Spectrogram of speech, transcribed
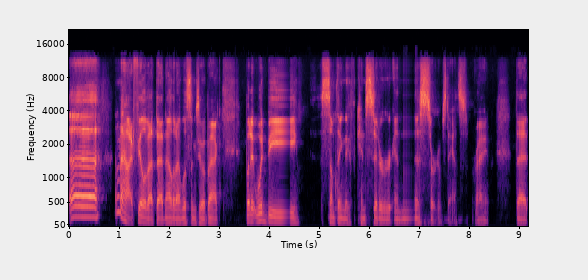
Uh, I don't know how I feel about that now that I'm listening to it back, but it would be something to consider in this circumstance, right? That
